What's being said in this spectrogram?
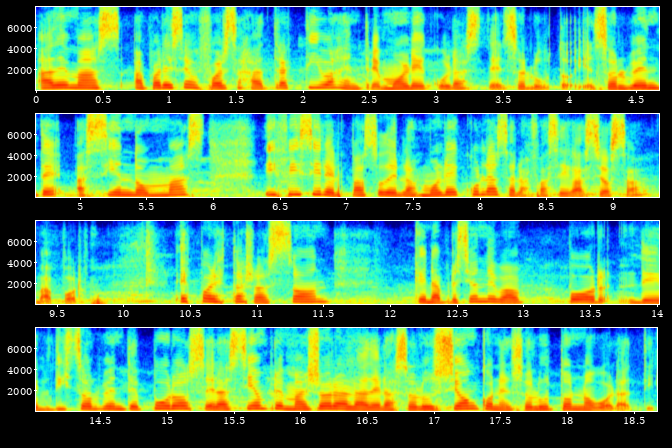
Además, aparecen fuerzas atractivas entre moléculas del soluto y el solvente, haciendo más difícil el paso de las moléculas a la fase gaseosa, vapor. Es por esta razón que la presión de vapor por del disolvente puro será siempre mayor a la de la solución con el soluto no volátil.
